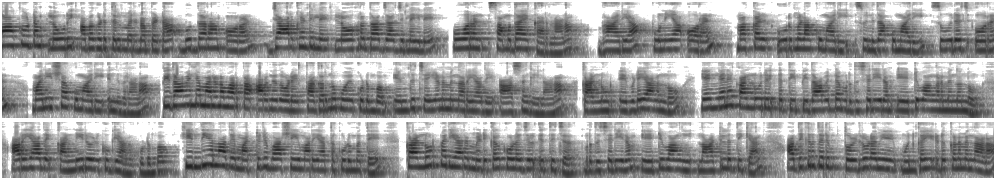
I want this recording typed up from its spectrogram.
Makkoottam lorry അപകടത്തിൽ മരണപ്പെട്ട ബുദ്ധറാം ഓറൺ ജാർഖണ്ഡിലെ ലോഹർദാജ ജില്ലയിലെ ഓറൺ സമുദായക്കാരനാണ്. ഭാര്യ പുണിയ ഓറൻ മക്കൾ ഊർമിള കുമാരി സുനിത കുമാരി സൂരജ് ഓറൻ മനീഷ കുമാരി എന്നിവരാണ്. പിതാവിന്റെ മരണവാർത്ത അറിഞ്ഞതോടെ തകർന്നുപോയ കുടുംബം എന്ത് ചെയ്യണമെന്നറിയാതെ ആശങ്കയിലാണ്. കണ്ണൂർ എവിടെയാണെന്നോ എങ്ങനെ കണ്ണൂരിൽ എത്തി പിതാവിന്റെ മൃതശരീരം ഏറ്റുവാങ്ങണമെന്നൊന്നും അറിയാതെ കണ്ണീരൊഴുക്കുകയാണ് കുടുംബം. ഹിന്ദിയല്ലാതെ മറ്റൊരു ഭാഷയും അറിയാത്ത കുടുംബത്തെ കണ്ണൂർ പരിയാരം മെഡിക്കൽ കോളേജിൽ എത്തിച്ച് മൃതശരീരം ഏറ്റുവാങ്ങി നാട്ടിലെത്തിക്കാൻ അധികൃതരും തൊഴിലുടമയെ മുൻകൈ എടുക്കണമെന്നാണ്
